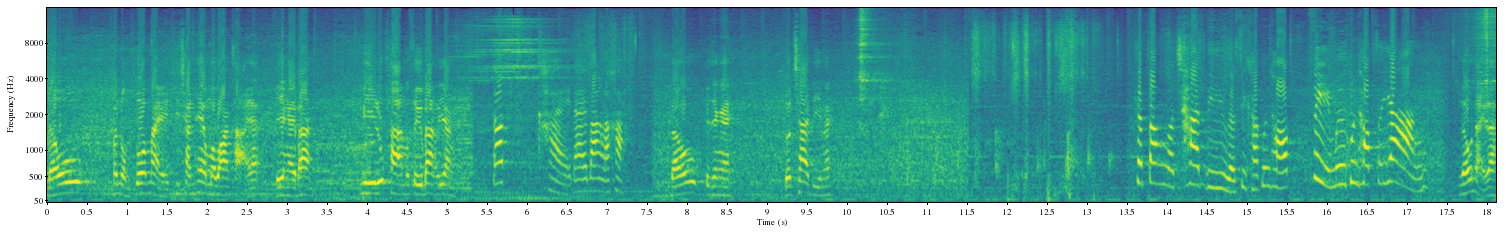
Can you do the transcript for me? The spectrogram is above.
แล้วขนมตัวใหม่ที่ฉันให้เอามาวางขายอะเป็นยังไงบ้าง มีลูกค้ามาซื้อบ้างหรือยัง ก็ ขายได้บ้างแล้วค่ะ แล้วเป็นยังไง รสชาติดีไหมก็ต้องรสชาติดีอยู่แล้วสิคะคุณท็อปฝีมือคุณท็อปสักอย่าง แล้วไหนล่ะ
